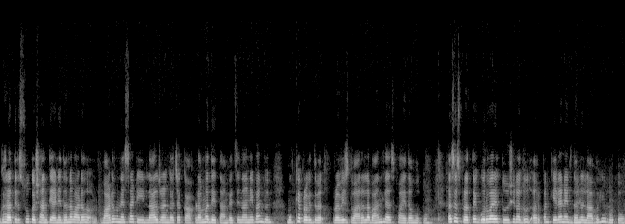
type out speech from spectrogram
घरातील सुख शांती आणि धन वाढव वाढवण्यासाठी लाल रंगाच्या कापडामध्ये तांब्याचे नाणे बांधून मुख्य प्रविद्व प्रवेशद्वाराला बांधल्यास फायदा होतो. तसेच प्रत्येक गुरुवारी तुळशीला दूध अर्पण केल्याने धनलाभही होतो.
